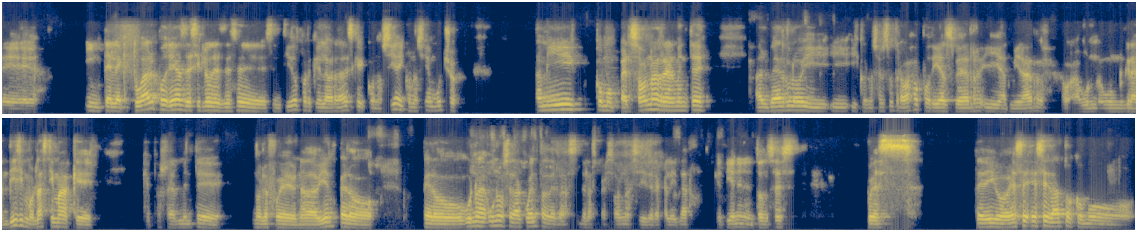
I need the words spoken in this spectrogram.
eh, intelectual, podrías decirlo desde ese sentido, porque la verdad es que conocía y conocía mucho. A mí como persona realmente al verlo y, conocer su trabajo podías ver y admirar a un, grandísimo. Lástima que, que, pues realmente no le fue nada bien, pero, pero uno, se da cuenta de las, de las personas y de la calidad que tienen. Entonces, pues te digo, ese, ese dato como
